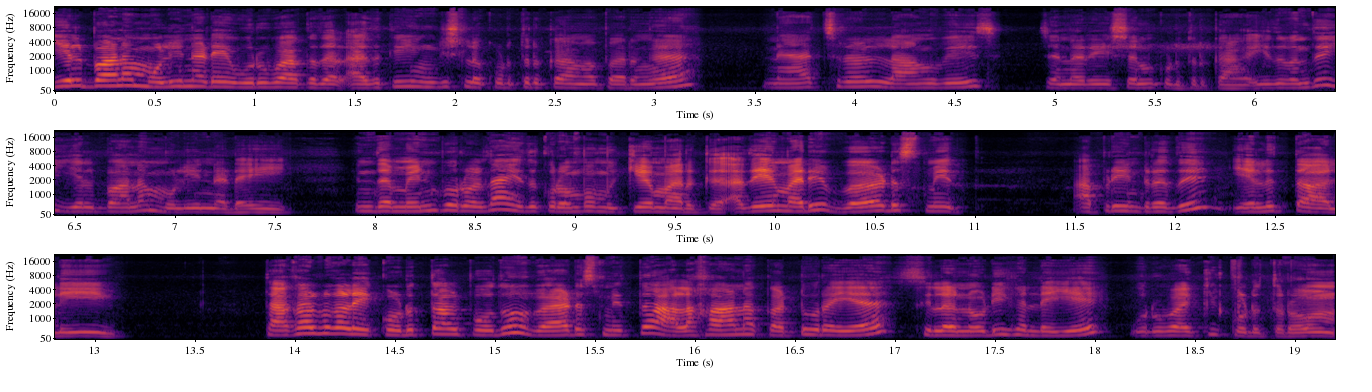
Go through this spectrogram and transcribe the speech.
இயல்பான மொழி நடையை உருவாக்குதல். அதுக்கு இங்கிலீஷில் கொடுத்துருக்காங்க பாருங்கள் நேச்சுரல் லாங்குவேஜ் ஜெனரேஷன் கொடுத்துருக்காங்க. இது வந்து இயல்பான மொழி நடை. இந்த மென்பொருள் தான் இதுக்கு ரொம்ப முக்கியமாக இருக்குது அதே மாதிரி வேர்டு ஸ்மித் அப்படின்றது எழுத்தாளி. தகவல்களை கொடுத்தால் போதும் வேர்டு ஸ்மித் அழகான கட்டுரையை சில நொடிகள்லையே உருவாக்கி கொடுத்துரும்.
